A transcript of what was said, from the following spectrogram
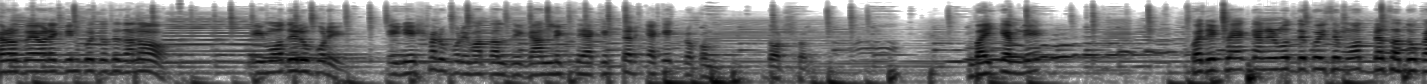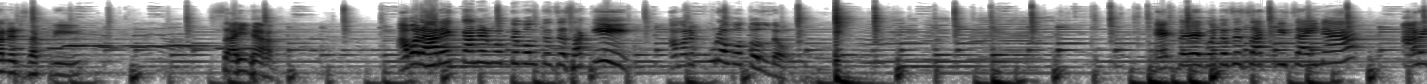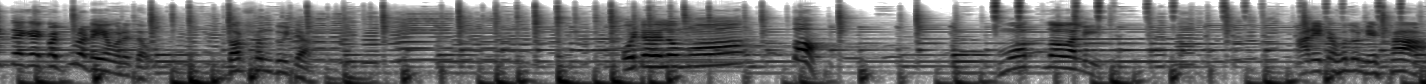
কারণ ভাই অনেকদিন কইতেছে জানো? এই মদের উপরে, এই নেশার উপরে মাতাল যে গান লিখছে, এক একটার এক এক রকম দর্শন। ভাই কেমনে? কয়, দেখো, এক গানের মধ্যে কইছে, মদ বেচা দোকানের চাকরি। চাই না। আবার আরেক গানের মধ্যে বলতেছে সাকি আমারে পুরো বোতল দাও। এক জায়গায় কইতেছে, চাকরি চাই না। আরেক জায়গায় কয়, পুরোটাই আমারে দাও। দর্শন দুইটা। ওইটা হলো মত। মতলওয়ালি আর এটা হলো নেশা।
